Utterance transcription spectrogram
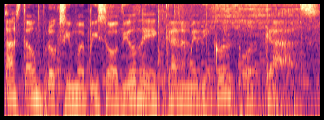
Hasta un próximo episodio de Canamedicol Podcast.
